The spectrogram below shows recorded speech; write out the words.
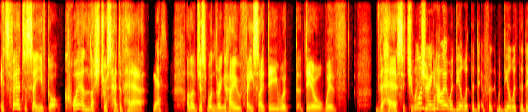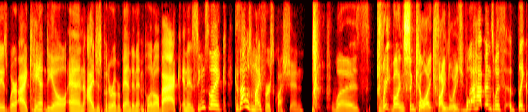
it's fair to say you've got quite a lustrous head of hair. yes And I'm just wondering how Face ID would uh, deal with the hair situation. I'm wondering how it would deal with the for, would deal with the days where I can't deal and I just put a rubber band in it and pull it all back. And it seems like because that was my first question was Great minds think alike, finally. what happens with like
